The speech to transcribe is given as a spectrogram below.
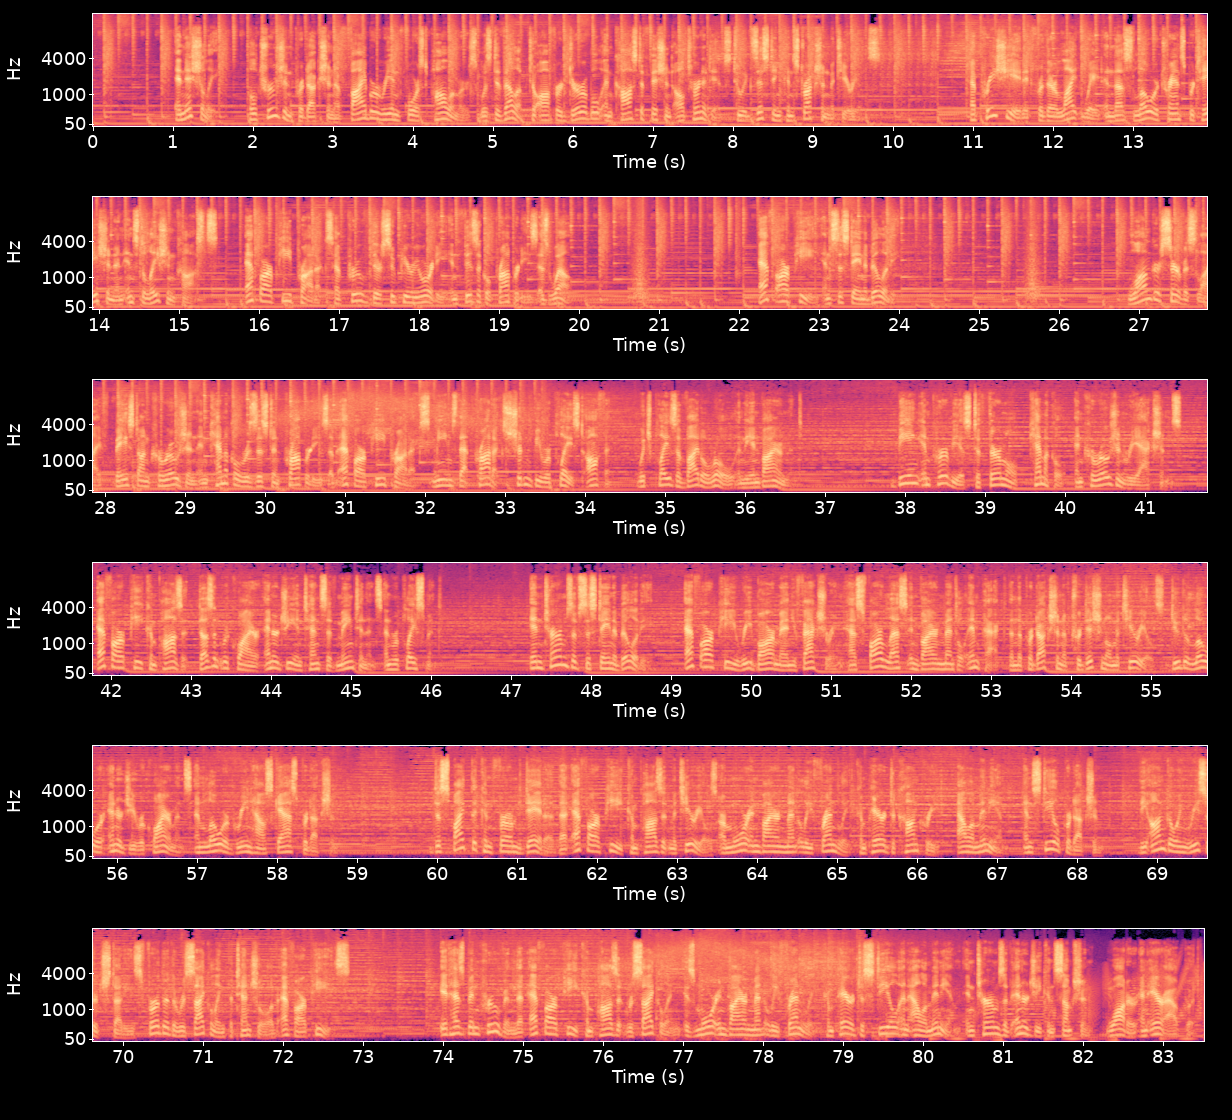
Initially, pultrusion production of fiber-reinforced polymers was developed to offer durable and cost-efficient alternatives to existing construction materials. Appreciated for their lightweight and thus lower transportation and installation costs, FRP products have proved their superiority in physical properties as well. FRP and sustainability Longer service life based on corrosion and chemical resistant properties of FRP products means that products shouldn't be replaced often, which plays a vital role in the environment. Being impervious to thermal, chemical, and corrosion reactions, FRP composite doesn't require energy-intensive maintenance and replacement. In terms of sustainability, FRP rebar manufacturing has far less environmental impact than the production of traditional materials due to lower energy requirements and lower greenhouse gas production. Despite the confirmed data that FRP composite materials are more environmentally friendly compared to concrete, aluminium, and steel production, the ongoing research studies further the recycling potential of FRPs. It has been proven that FRP composite recycling is more environmentally friendly compared to steel and aluminium in terms of energy consumption, water and air output.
